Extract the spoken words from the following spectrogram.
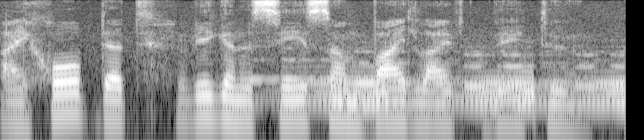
I hope that we're gonna see some wildlife today too.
